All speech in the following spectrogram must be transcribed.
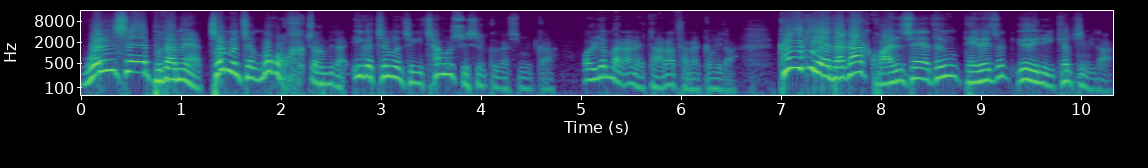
월세 부담에 젊은 층 목을 확 조릅니다. 이거 젊은 층이 참을 수 있을 것 같습니까? 올 연말 안에 다 나타날 겁니다. 거기에다가 관세 등 대외적 요인이 겹칩니다.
